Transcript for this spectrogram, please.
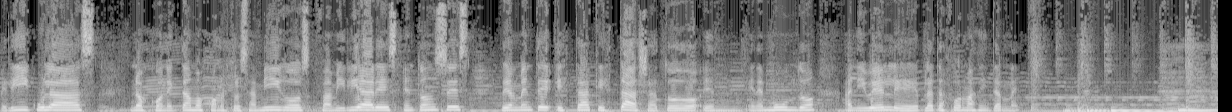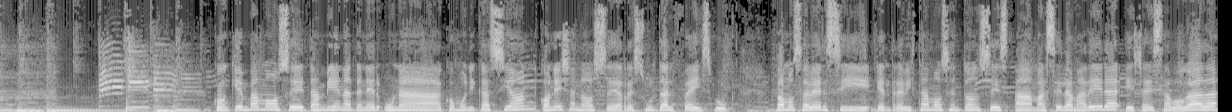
películas, nos conectamos con nuestros amigos, familiares, entonces realmente está que estalla todo en, en el mundo a nivel de plataformas de internet. Con quien vamos eh, también a tener una comunicación. Con ella nos eh, resulta el Facebook. Vamos a ver si entrevistamos entonces a Marcela Madera, ella es abogada,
